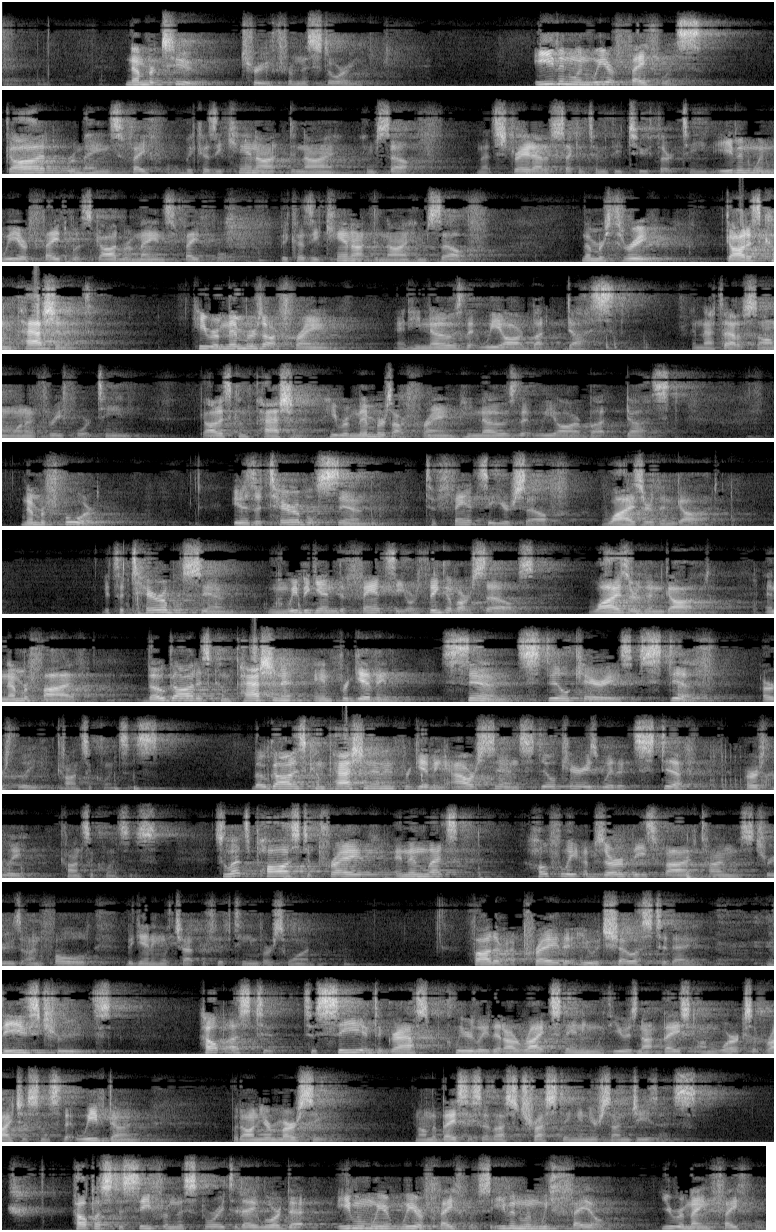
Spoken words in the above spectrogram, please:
Number two, truth from this story. Even when we are faithless, God remains faithful because he cannot deny himself. And that's straight out of 2 Timothy 2:13. Even when we are faithless, God remains faithful because he cannot deny himself. Number 3, God is compassionate. He remembers our frame and he knows that we are but dust. And that's out of Psalm 103:14. God is compassionate. He remembers our frame. He knows that we are but dust. Number four, it is a terrible sin to fancy yourself wiser than God. It's a terrible sin when we begin to fancy or think of ourselves wiser than God. And number five, though God is compassionate and forgiving, sin still carries stiff earthly consequences. Though God is compassionate and forgiving, our sin still carries with it stiff earthly consequences. So let's pause to pray and then let's hopefully observe these five timeless truths unfold beginning with chapter 15, verse 1. Father, I pray that you would show us today these truths. Help us to, to see and to grasp clearly that our right standing with you is not based on works of righteousness that we've done but on your mercy and on the basis of us trusting in your Son Jesus. Help us to see from this story today, Lord, that even when we are faithless, even when we fail, you remain faithful.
